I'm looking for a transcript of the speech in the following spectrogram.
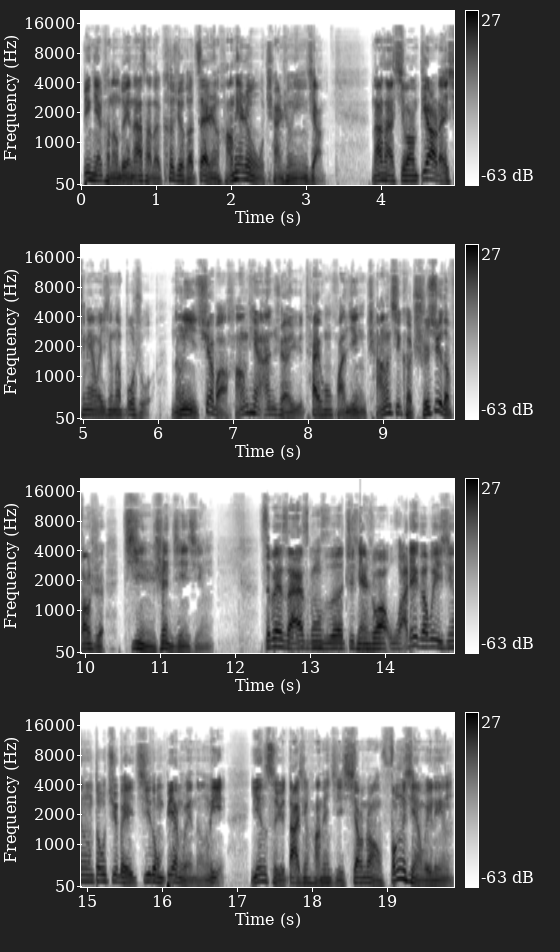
并且可能对 NASA 的科学和载人航天任务产生影响。NASA 希望第二代星链卫星的部署能以确保航天安全与太空环境长期可持续的方式谨慎进行。SpaceX 公司之前说，我这个卫星都具备机动变轨能力，因此与大型航天器相撞风险为零。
